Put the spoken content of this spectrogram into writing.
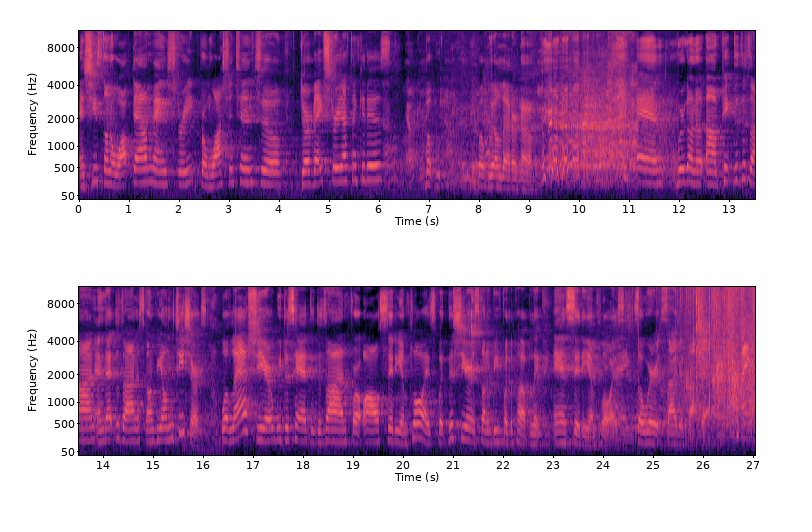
and she's going to walk down Main Street from Washington to Gervais Street, I think it is. Oh, okay. But, but we'll let her know. and we're going to uh, pick the design, and that design is going to be on the t-shirts. Well, last year, we just had the design for all city employees, but this year it's gonna be for the public and city employees. So we're excited about that. Thanks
